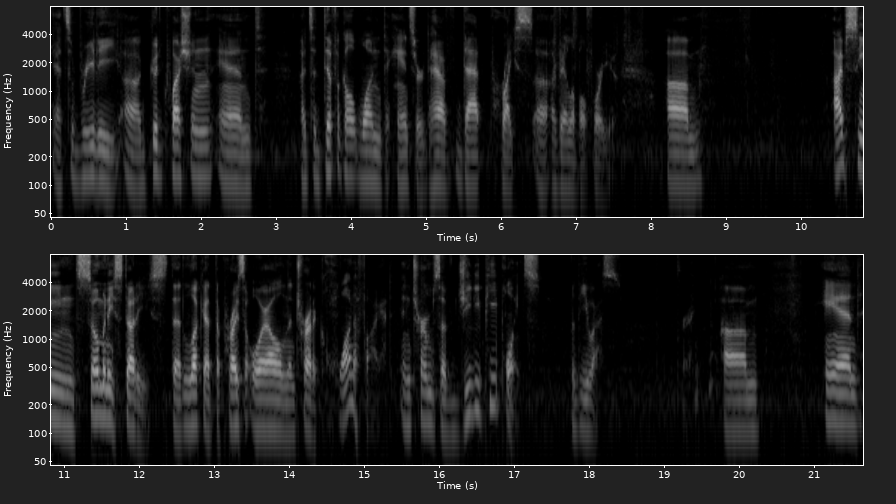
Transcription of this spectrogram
It's a really uh, good question, and it's a difficult one to answer to have that price uh, available for you. Um, I've seen so many studies that look at the price of oil and then try to quantify it in terms of GDP points for the U.S. Right? Um, and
